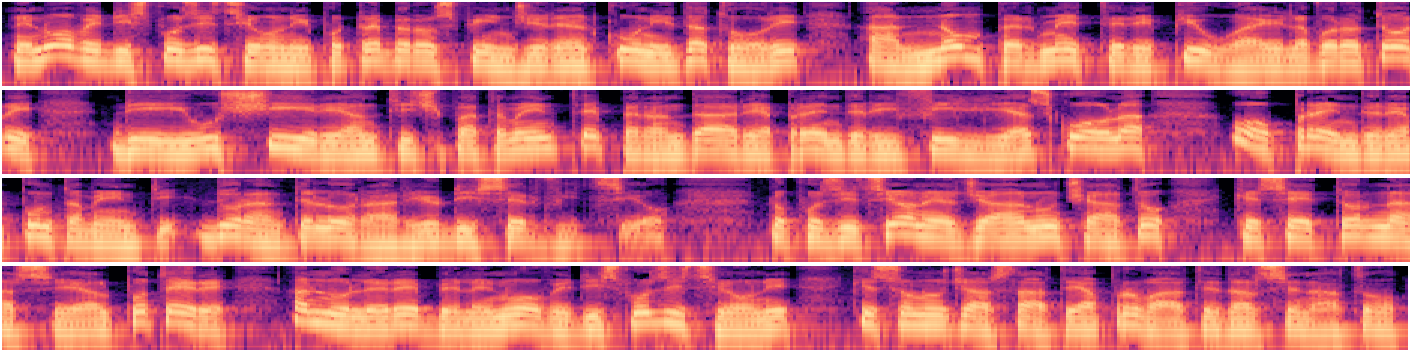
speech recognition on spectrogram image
le nuove disposizioni potrebbero spingere alcuni datori a non permettere più ai lavoratori di uscire anticipatamente per andare a prendere i figli a scuola o prendere appuntamenti durante l'orario di servizio. L'opposizione ha già annunciato che se tornasse al potere annullerebbe le nuove disposizioni che sono già state approvate dal Senato.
